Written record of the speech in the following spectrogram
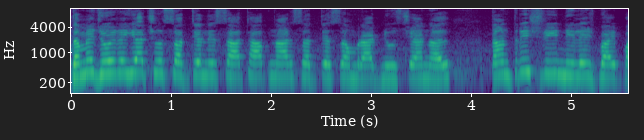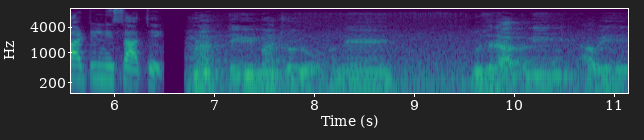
તમે જોઈ રહ્યા છો સત્યને સાથ આપનાર સત્ય સમ્રાટ ન્યૂઝ ચેનલ. તંત્રી શ્રી નિલેશભાઈ પાટીલની સાથે. હમણાં ટીવીમાં જોયું અને ગુજરાતની આવી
